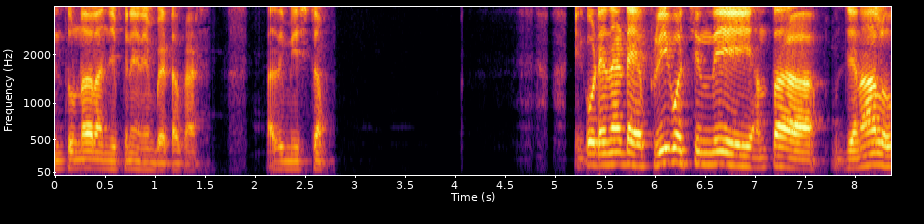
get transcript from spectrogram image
ఇంత ఉండాలని చెప్పి నేను ఏం పెట్టా ఫ్రెండ్స్ అది మీ ఇష్టం. ఇంకోటి ఏంటంటే ఫ్రీగా వచ్చింది అంత జనాలు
